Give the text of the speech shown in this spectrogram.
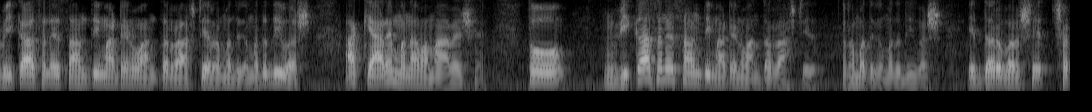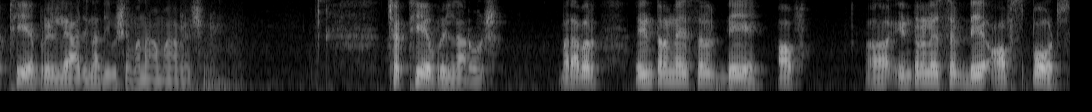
વિકાસ અને શાંતિ માટેનો આંતરરાષ્ટ્રીય રમતગમત દિવસ આ ક્યારે મનાવવામાં આવે છે? તો વિકાસ અને શાંતિ માટેનો આંતરરાષ્ટ્રીય રમતગમત દિવસ એ દર વર્ષે છઠ્ઠી એપ્રિલે આજના દિવસે મનાવવામાં આવે છે. છઠ્ઠી એપ્રિલના રોજ. બરાબર? International day of international day of sports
